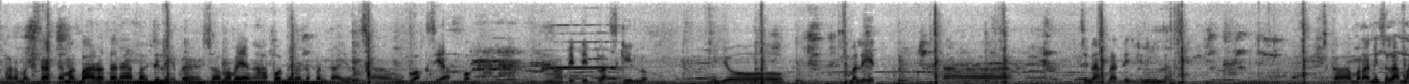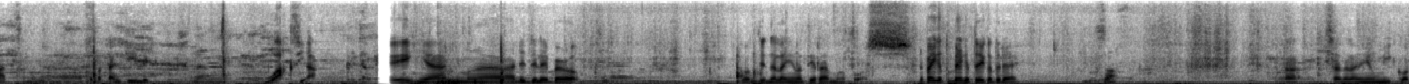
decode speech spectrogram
Para mag-start na magbalot na mag-deliver. So mamayang hapon meron na pa tayo isang buwak siyak po. Mga 50 plus kilo. Medyo maliit sa sinap natin kanina. Saka maraming salamat sa mga tumatangkilik ng buwak siyak. Okay, yan yung mga di-deliver. oh. Konti na lang yung natira mga boss. Napay ka to, bay Sa. Ah, isa na lang yung mikot.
